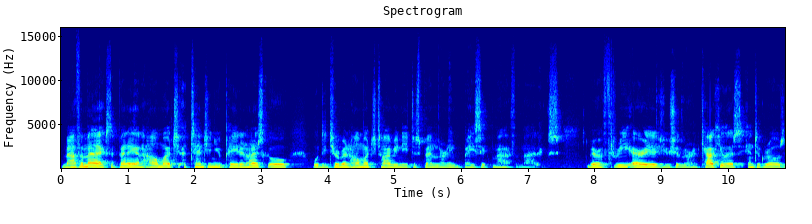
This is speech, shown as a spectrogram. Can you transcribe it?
Mathematics, depending on how much attention you paid in high school, will determine how much time you need to spend learning basic mathematics. There are three areas you should learn calculus, integrals,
